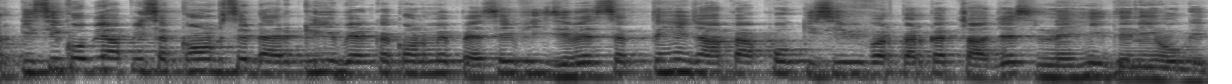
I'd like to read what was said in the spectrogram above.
और किसी को भी आप इस अकाउंट से डायरेक्टली बैंक अकाउंट में पैसे भी भेज सकते हैं, जहाँ पे आपको किसी भी प्रकार का चार्जेस नहीं देनी होगी।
